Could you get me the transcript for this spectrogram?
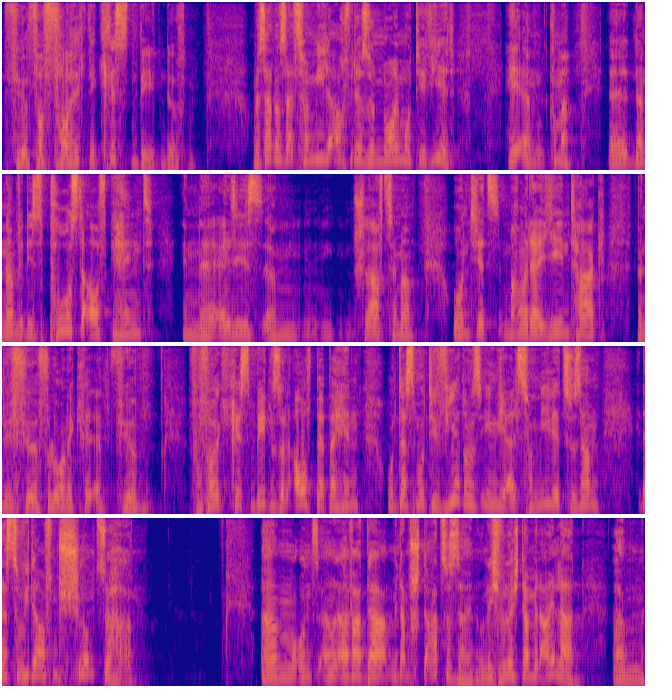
für verfolgte Christen beten dürfen. Und das hat uns als Familie auch wieder so neu motiviert hey, ähm, guck mal, äh, dann haben wir dieses Poster aufgehängt in äh, Elsies ähm, Schlafzimmer und jetzt machen wir da jeden Tag, wenn wir für verlorene, äh, für verfolgte Christen beten, so einen Aufbepper hin und das motiviert uns irgendwie als Familie zusammen, das so wieder auf dem Schirm zu haben. ähm, und einfach da mit am Start zu sein. Und ich will euch damit einladen. Ähm,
